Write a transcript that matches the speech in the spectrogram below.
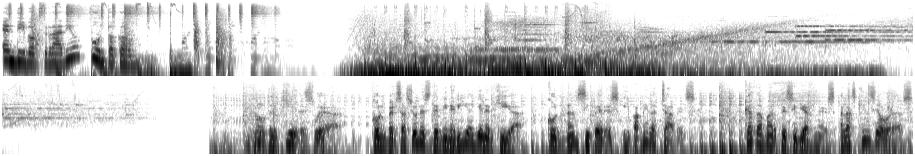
en divoxradio.com. No te quieres fuera. Conversaciones de minería y energía con Nancy Pérez y Pamela Chávez. Cada martes y viernes a las 15 horas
